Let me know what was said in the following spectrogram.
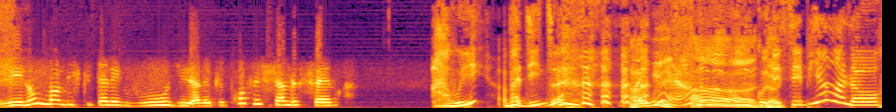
J'ai longuement discuté avec vous, du, avec le professeur Lefebvre. ah oui? Ah Bah dites. Ah oui. hein. Non, vous Ah, me connaissez bien alors.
